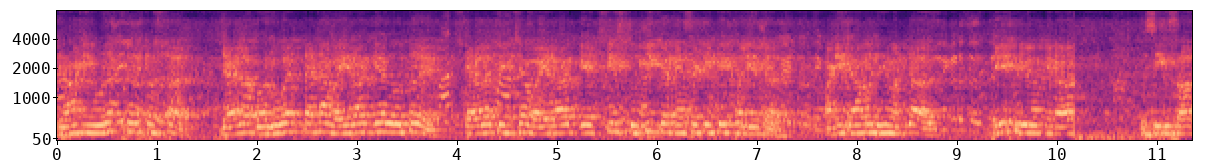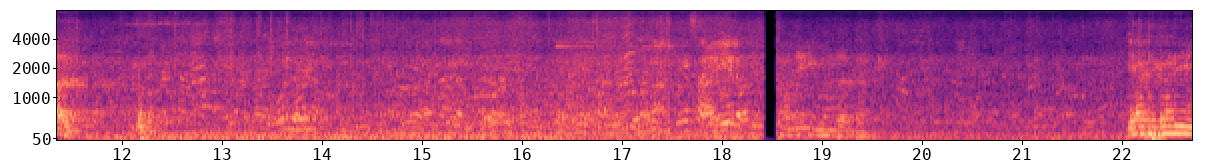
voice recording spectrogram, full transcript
ध्यान एवढंच करत असतात ज्याला भगवंतांना वैराग्य होतंय त्याला त्यांच्या वैराग्याची स्तुती करण्यासाठी ते खाली येतात. आणि त्यामध्ये म्हणतात हे त्रिलोकीनाथ सिंग साहेब या ठिकाणी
